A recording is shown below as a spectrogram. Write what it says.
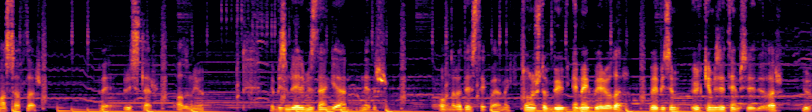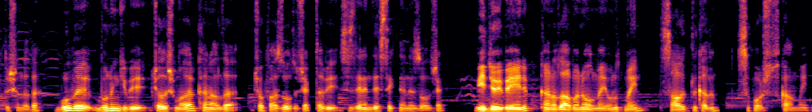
masraflar ve riskler alınıyor. Ve bizim de elimizden gelen nedir? Onlara destek vermek. Sonuçta büyük emek veriyorlar ve bizim ülkemizi temsil ediyorlar yurt dışında da. Bu ve bunun gibi çalışmalar kanalda çok fazla olacak. Tabii sizlerin destekleriniz de olacak. Videoyu beğenip kanala abone olmayı unutmayın. Sağlıklı kalın, sporsuz kalmayın.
